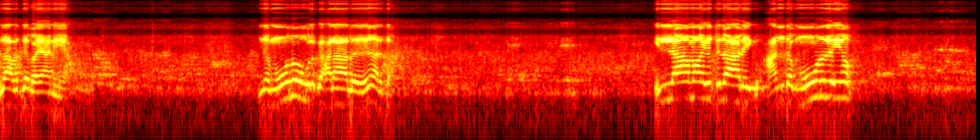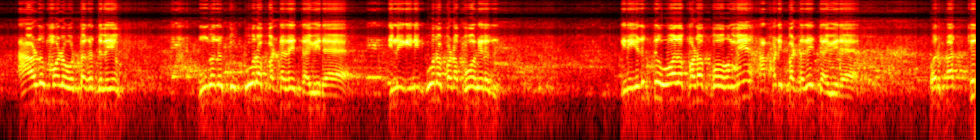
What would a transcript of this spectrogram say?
இலாபத்தை பயானியா. இந்த மூணும் உங்களுக்கு ஹலாலு அர்த்தம். இல்லாம யுத்துல ஆலை அந்த மூணுலையும் ஆடு மாடு ஒட்டகத்திலையும் உங்களுக்கு கூறப்பட்டதை தவிர இன்னைக்கு இனி கூறப்பட போகிறது. இனி எடுத்து ஓதப்பட போகுமே அப்படிப்பட்டதை தவிர ஒரு பத்து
